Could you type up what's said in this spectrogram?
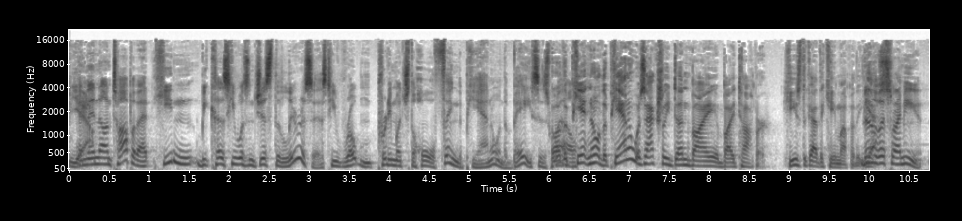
Yeah. And then on top of that, Heaton, because he wasn't just the lyricist, he wrote pretty much the whole thing the piano and the bass as well. Well, the piano no, the piano was actually done by by Topper. He's the guy that came up with it. No, yes. no, that's what I mean.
